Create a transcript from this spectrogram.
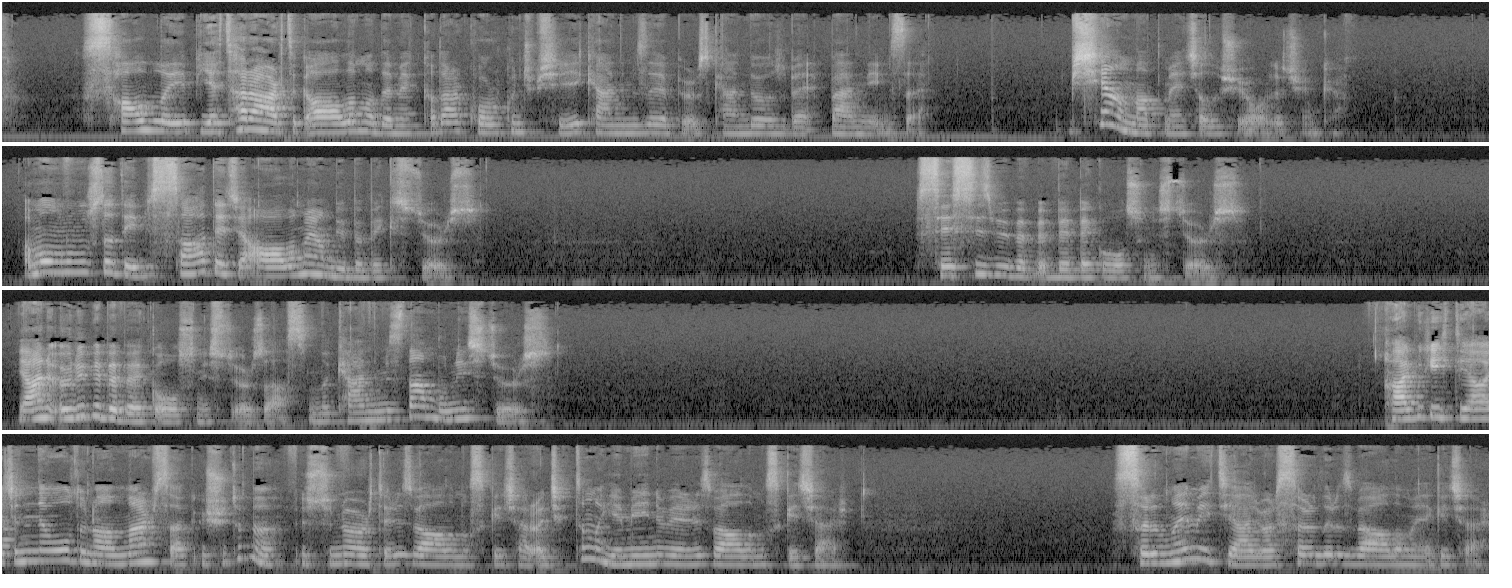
sallayıp yeter artık ağlama demek kadar korkunç bir şeyi kendimize yapıyoruz. Kendi öz benliğimize. Bir şey anlatmaya çalışıyor orada çünkü. Ama umurumuzda değil. Biz sadece ağlamayan bir bebek istiyoruz. Sessiz bir bebe- bebek olsun istiyoruz. Yani ölü bir bebek olsun istiyoruz aslında. Kendimizden bunu istiyoruz. Halbuki ihtiyacının ne olduğunu anlarsak üşüdü mü üstünü örteriz ve ağlaması geçer. Acıktı mı yemeğini veririz ve ağlaması geçer. Sarılmaya mı ihtiyacı var? Sarılırız ve ağlamaya geçer.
